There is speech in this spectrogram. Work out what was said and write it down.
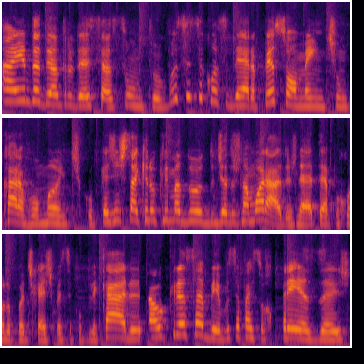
Ainda dentro desse assunto, você se considera pessoalmente um cara romântico? Porque a gente tá aqui no clima do, do Dia dos Namorados, né? Até por quando o podcast vai ser publicado e tal. Eu queria saber, você faz surpresas?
